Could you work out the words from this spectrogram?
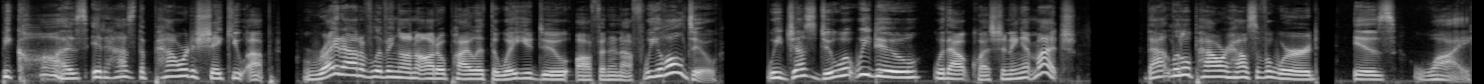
because it has the power to shake you up right out of living on autopilot the way you do often enough. We all do. We just do what we do without questioning it much. That little powerhouse of a word is why.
